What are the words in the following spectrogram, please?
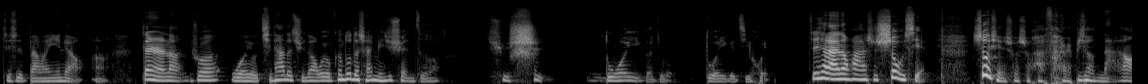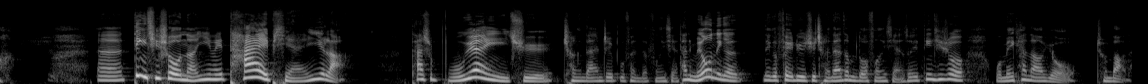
这是百万医疗啊，当然了，你说我有其他的渠道，我有更多的产品去选择去试，多一个就多一个机会。接下来的话是寿险，寿险说实话反而比较难啊，呃，定期寿呢，因为太便宜了，他是不愿意去承担这部分的风险，他就没有那个那个费率去承担这么多风险，所以定期售我没看到有承保的。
